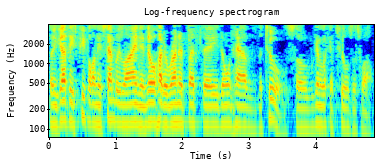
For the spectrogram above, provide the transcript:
So you got these people on the assembly line, they know how to run it, but they don't have the tools. So we're going to look at tools as well.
